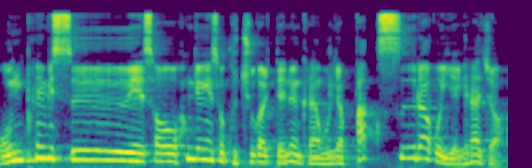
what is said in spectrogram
온프레미스에서 환경에서 구축할 때는 그냥 우리가 박스라고 이야기를 하죠.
